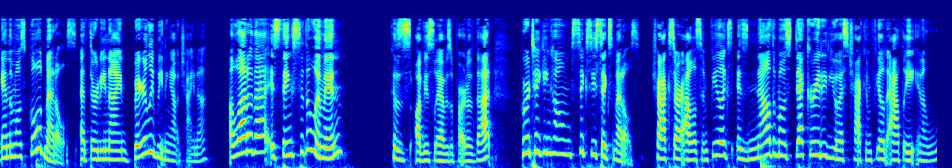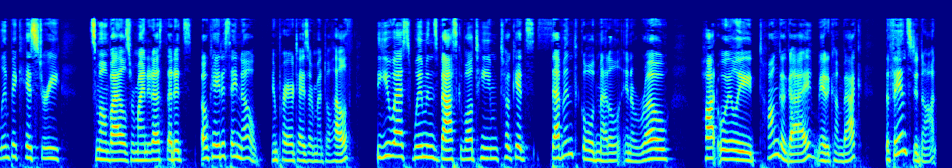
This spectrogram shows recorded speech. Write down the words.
and the most gold medals at 39, barely beating out China. A lot of that is thanks to the women, because obviously I was a part of that, who are taking home 66 medals. Track star Allyson Felix is now the most decorated U.S. track and field athlete in Olympic history. Simone Biles reminded us that it's okay to say no and prioritize our mental health. The U.S. women's basketball team took its seventh gold medal in a row. Hot, oily Tonga guy made a comeback. The fans did not.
